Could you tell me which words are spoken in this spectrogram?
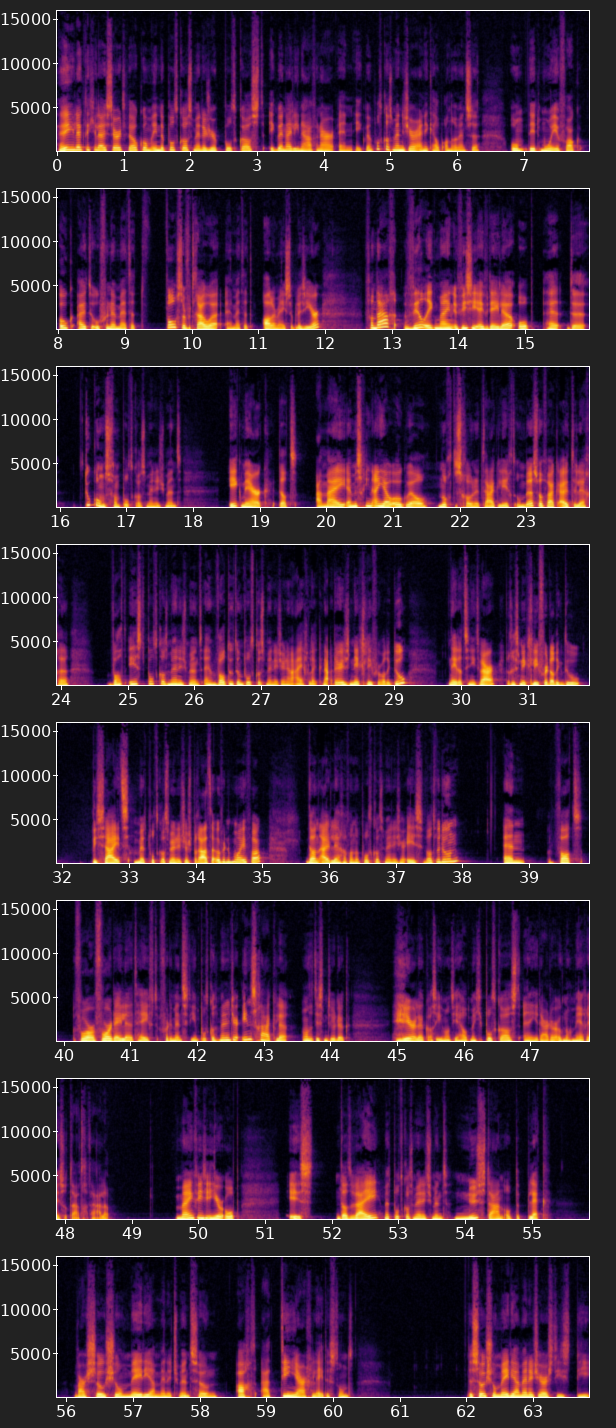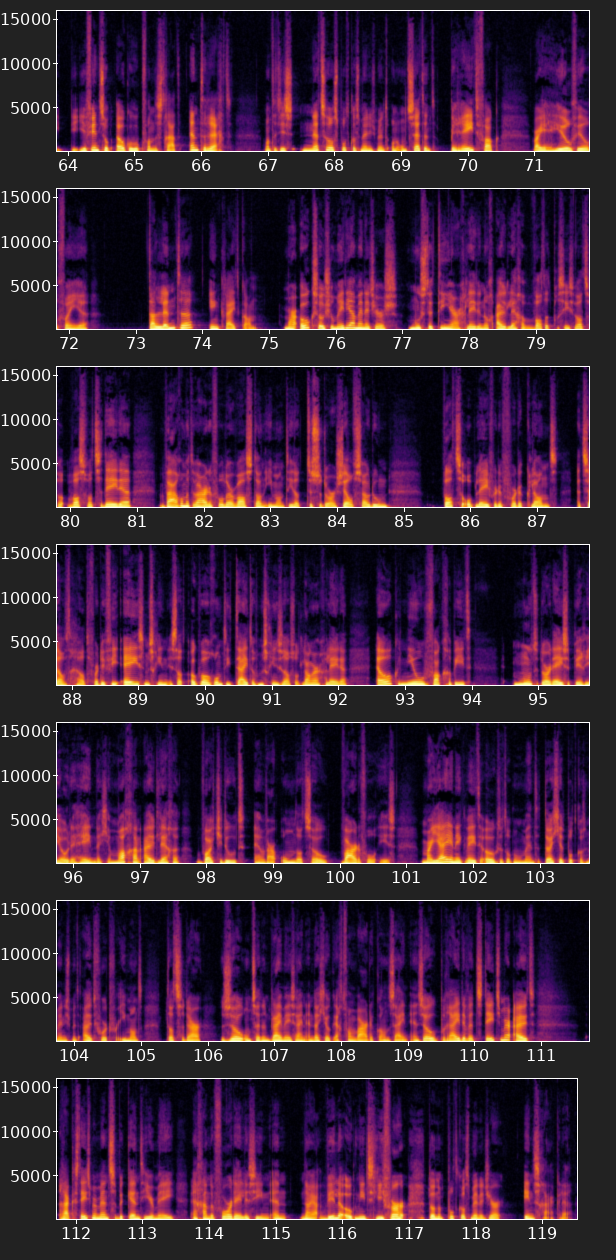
Hey, leuk dat je luistert. Welkom in de Podcast Manager podcast. Ik ben Eileen Havenaar en ik ben podcast manager en ik help andere mensen om dit mooie vak ook uit te oefenen met het volste vertrouwen en met het allermeeste plezier. Vandaag wil ik mijn visie even delen op de toekomst van podcast management. Ik merk dat aan mij en misschien aan jou ook wel nog de schone taak ligt om best wel vaak uit te leggen wat is podcast management en wat doet een podcast manager nou eigenlijk? Nou, er is niks liever wat ik doe Nee, dat is niet waar. Er is niks liever dat ik doe besides met podcastmanagers praten over het mooie vak. Dan uitleggen van een podcastmanager is wat we doen en wat voor voordelen het heeft voor de mensen die een podcastmanager inschakelen. Want het is natuurlijk heerlijk als iemand je helpt met je podcast en je daardoor ook nog meer resultaat gaat halen. Mijn visie hierop is dat wij met podcastmanagement nu staan op de plek waar social media management zo'n 8 à 10 jaar geleden stond. De social media managers, die, die, die, je vindt ze op elke hoek van de straat en terecht. Want het is net zoals podcast management een ontzettend breed vak waar je heel veel van je talenten in kwijt kan. Maar ook social media managers moesten tien jaar geleden nog uitleggen wat het precies was wat ze deden, waarom het waardevoller was dan iemand die dat tussendoor zelf zou doen, wat ze opleverde voor de klant, Hetzelfde geldt voor de VA's. Misschien is dat ook wel rond die tijd of misschien zelfs wat langer geleden. Elk nieuw vakgebied moet door deze periode heen. Dat je mag gaan uitleggen wat je doet en waarom dat zo waardevol is. Maar jij en ik weten ook dat op het moment dat je het podcastmanagement uitvoert voor iemand, dat ze daar zo ontzettend blij mee zijn en dat je ook echt van waarde kan zijn. En zo breiden we het steeds meer uit raken steeds meer mensen bekend hiermee en gaan de voordelen zien. En nou ja, willen ook niets liever dan een podcastmanager inschakelen.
